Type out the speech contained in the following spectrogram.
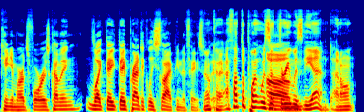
Kingdom Hearts four is coming. Like they they practically slap you in the face. Okay, It. I thought the point was that three was Um, the end. I don't.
